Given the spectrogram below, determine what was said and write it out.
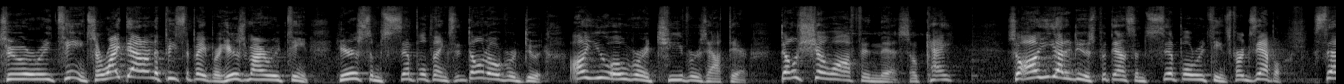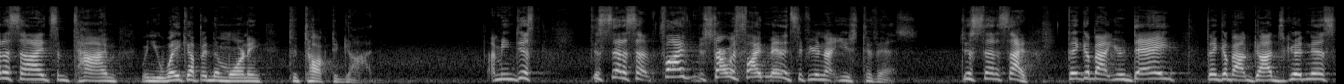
to a routine. So write down on a piece of paper here's my routine. Here's some simple things and don't overdo it. All you overachievers out there don't show off in this okay? So all you got to do is put down some simple routines. For example set aside some time when you wake up in the morning to talk to god. I mean just just set aside five, start with five minutes if you're not used to this. Just set aside. Think about your day. Think about God's goodness.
